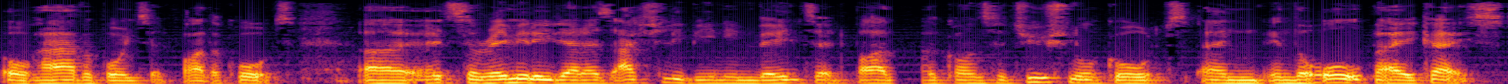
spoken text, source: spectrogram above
or have appointed by the courts. Uh, it's a remedy that has actually been invented by the Constitutional Court and in the All Pay case.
